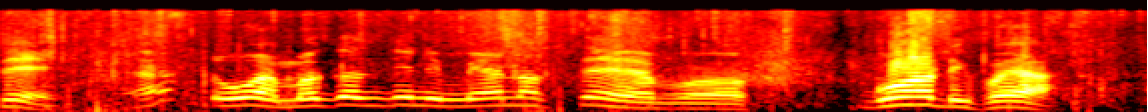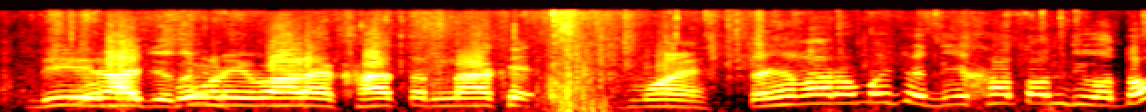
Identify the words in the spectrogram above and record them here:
છે. ઓય મગનદી ની મહેનત છે ગોડી ભયા. દી રાત સમજો સોણી વાળા ખાતર નાખે. મોય. તહેવારોમાં જો દેખાતો નથી હોતો?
